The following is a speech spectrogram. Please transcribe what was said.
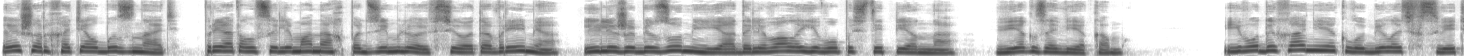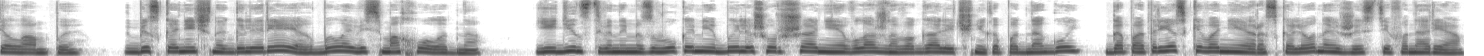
Эшер хотел бы знать, прятался ли монах под землей все это время, или же безумие одолевало его постепенно, век за веком. Его дыхание клубилось в свете лампы. В бесконечных галереях было весьма холодно. Единственными звуками были шуршание влажного галечника под ногой до потрескивания раскаленной жести фонаря.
